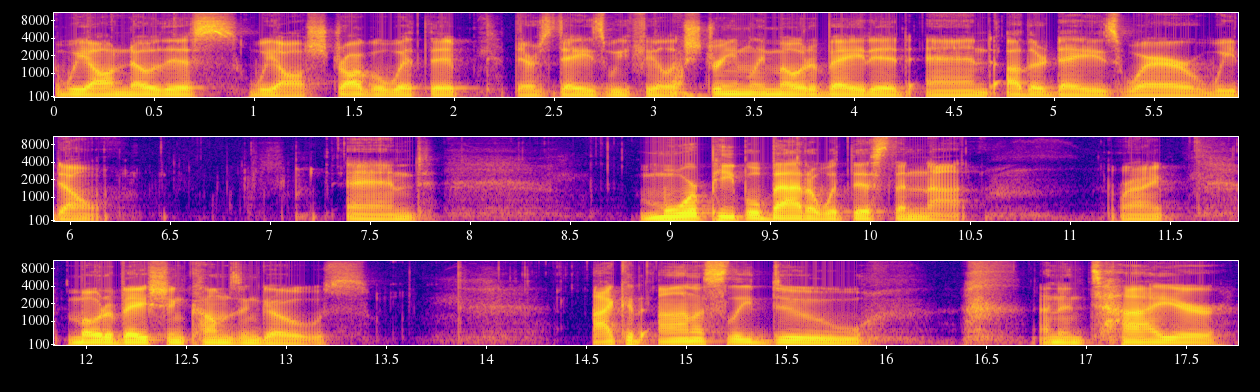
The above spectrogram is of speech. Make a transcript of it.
We all know this. We all struggle with it. There's days we feel extremely motivated and other days where we don't. And more people battle with this than not, right? Motivation comes and goes. I could honestly do an entire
